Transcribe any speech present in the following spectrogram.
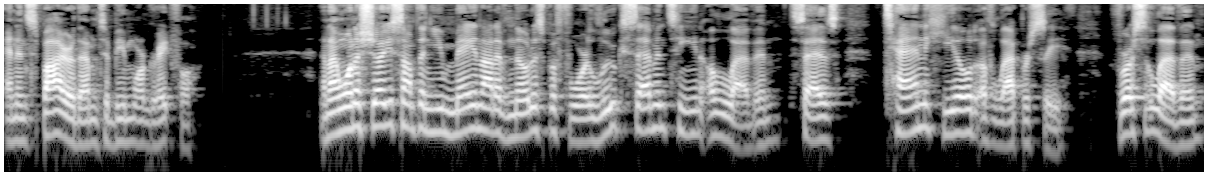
and inspire them to be more grateful. And I want to show you something you may not have noticed before. Luke 17 11 says, 10 healed of leprosy. Verse 11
